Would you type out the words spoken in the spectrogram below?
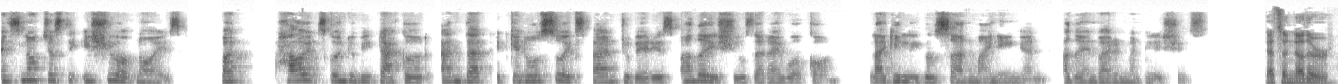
it's not just the issue of noise but how it's going to be tackled and that it can also expand to various other issues that i work on like illegal sand mining and other environmental issues. That's another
